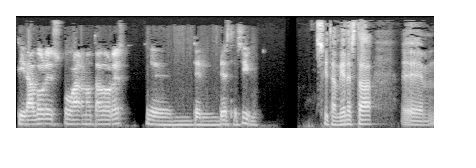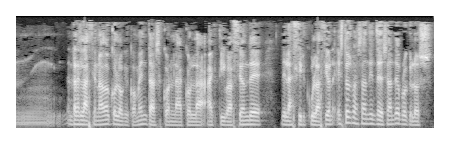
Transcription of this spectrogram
tiradores o anotadores eh, de, este siglo. Sí, también está eh, relacionado con lo que comentas, con la, con la activación de, de, la circulación. Esto es bastante interesante porque los,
